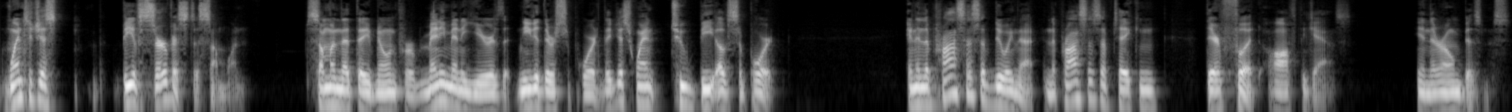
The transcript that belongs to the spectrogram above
went to just be of service to someone, someone that they've known for many, many years that needed their support. They just went to be of support. And in the process of doing that, in the process of taking their foot off the gas in their own business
